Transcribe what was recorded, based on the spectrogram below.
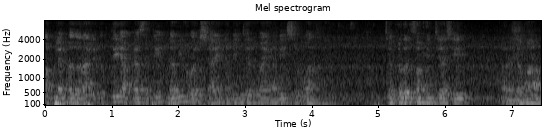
आपल्याकडे जर आले तर ते आपल्यासाठी नवीन वर्ष आहे नवीन जन्म आहे नवीन सुरुवात आहे. चक्रधर स्वामींची अशी जेव्हा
